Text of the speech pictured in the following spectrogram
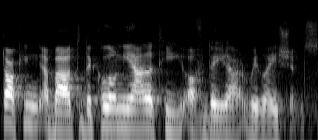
talking about the coloniality of data relations.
